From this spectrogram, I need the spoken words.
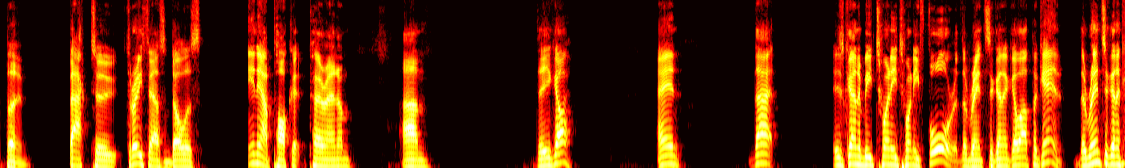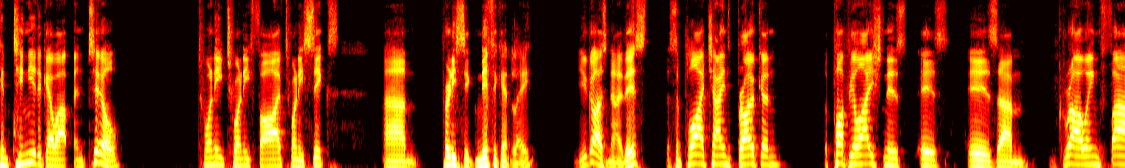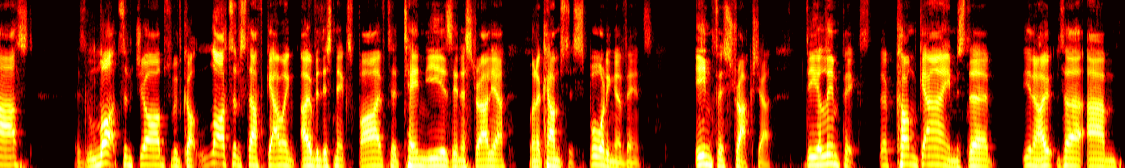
Boom, back to three thousand dollars in our pocket per annum. Um, there you go, and that is going to be 2024. The rents are going to go up again. The rents are going to continue to go up until 2025, 26, um, pretty significantly. You guys know this. The supply chain's broken. The population is is is um, growing fast. There's lots of jobs. We've got lots of stuff going over this next five to ten years in Australia when it comes to sporting events, infrastructure, the Olympics, the Com Games, the you know the um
